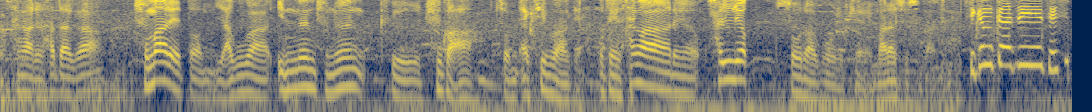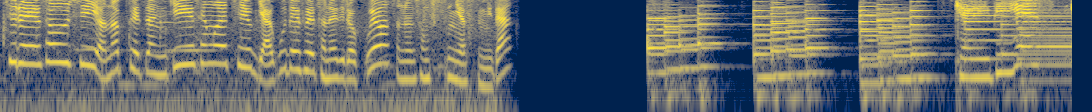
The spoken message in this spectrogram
생활을 하다가 주말에 어떤 야구가 있는 주는 그 주가 좀 액티브하게 어떻게 생활의 활력소라고 이렇게 말할 수 있을 것 같아요. 지금까지 제17회 서울시 연합회장기 생활체육 야구대회 전해드렸고요. 저는 정수진이었습니다. KBS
